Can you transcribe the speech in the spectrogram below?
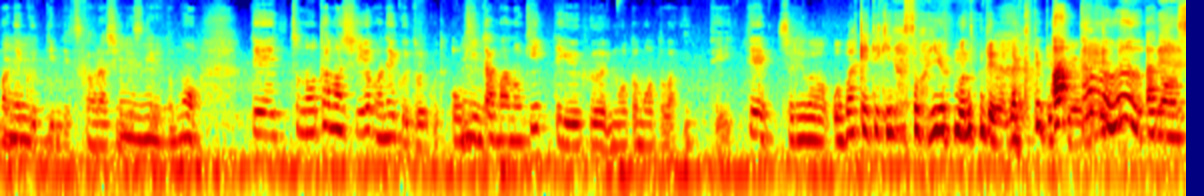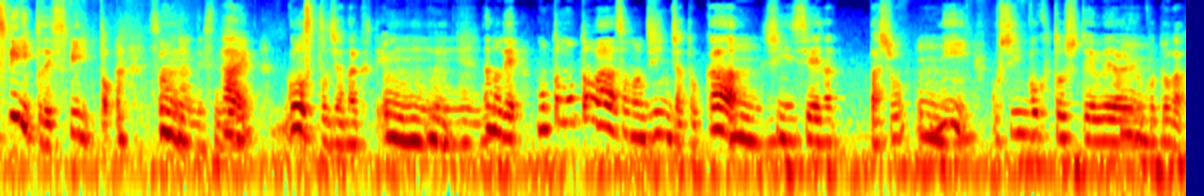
う招くっていう意味で使うらしいんですけれども、でその魂を招くということおぎたまの木っていうふうにもともとは言っていて、それはお化け的なそういうものではなくてですあよね。多分あのスピリットですスピリット。そうなんですね、はいゴーストじゃなくて、うんうんうんなのでもともとはその神社とかうん。神聖な場所にご神木として植えられることが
